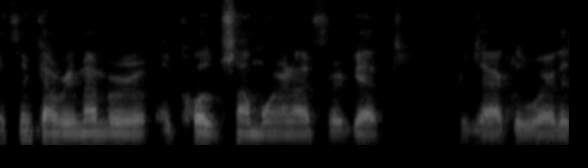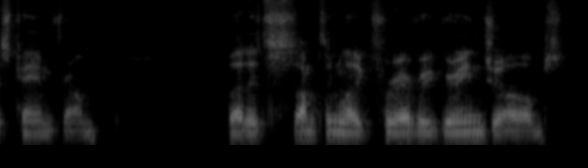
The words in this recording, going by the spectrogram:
I think I remember a quote somewhere and I forget exactly where this came from, but it's something like for every green jobs,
